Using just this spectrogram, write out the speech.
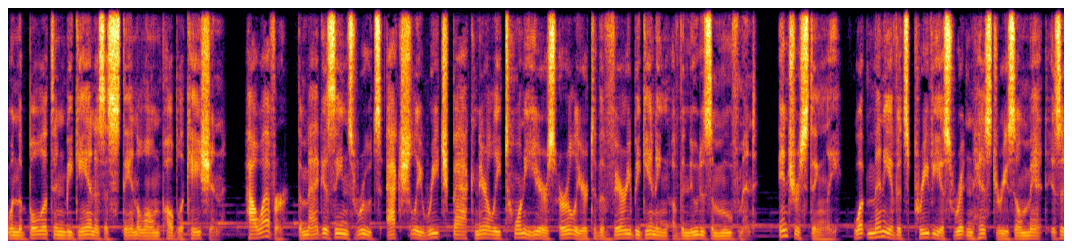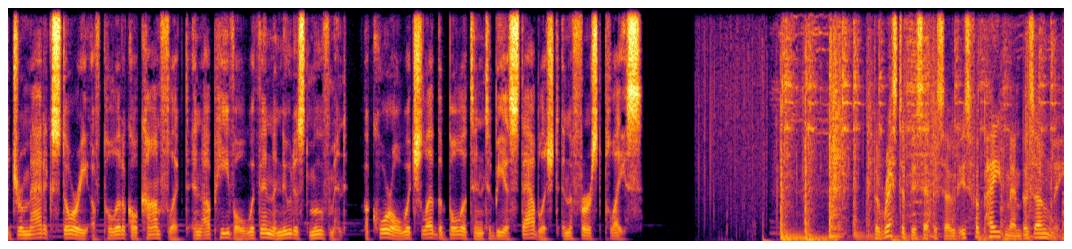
when the Bulletin began as a standalone publication. However, the magazine's roots actually reach back nearly 20 years earlier to the very beginning of the nudism movement. Interestingly, what many of its previous written histories omit is a dramatic story of political conflict and upheaval within the nudist movement, a quarrel which led the Bulletin to be established in the first place. The rest of this episode is for paid members only.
